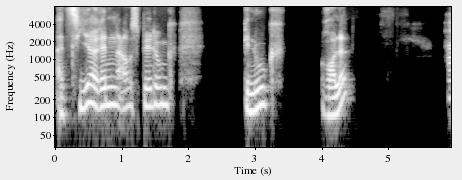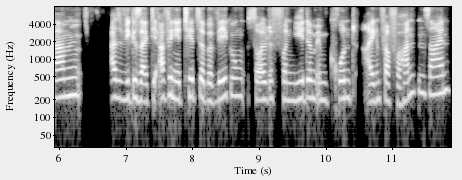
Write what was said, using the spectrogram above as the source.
Erzieherinnenausbildung genug Rolle? Ähm, also wie gesagt, die Affinität zur Bewegung sollte von jedem im Grund einfach vorhanden sein,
